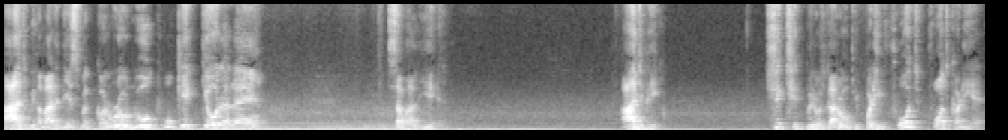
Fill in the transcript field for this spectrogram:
आज भी हमारे देश में करोड़ों लोग भूखे क्यों रह रहे हैं? सवाल यह है। आज भी शिक्षित बेरोजगारों की बड़ी फौज फौज खड़ी है।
